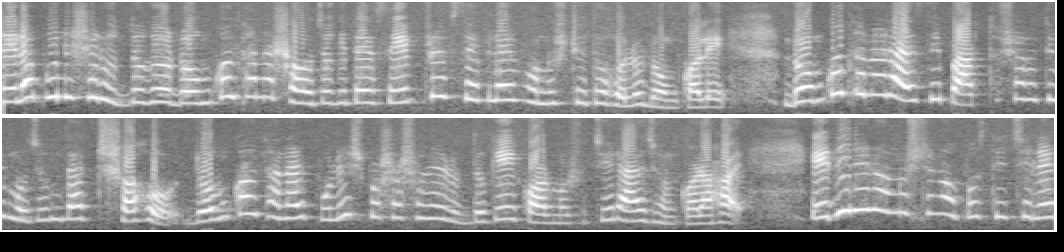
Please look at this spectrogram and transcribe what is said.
জেলা পুলিশের উদ্যোগে ও ডোমকল থানার সহযোগিতায় সেফ ট্রিপ সেভ লাইফ অনুষ্ঠিত হলো ডোমকলে। ডোমকল থানার আইসি পার্থসারথী মজুমদার সহ ডোমকল থানার পুলিশ প্রশাসনের উদ্যোগে এই কর্মসূচির আয়োজন করা হয়। এদিনের অনুষ্ঠানে উপস্থিত ছিলেন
